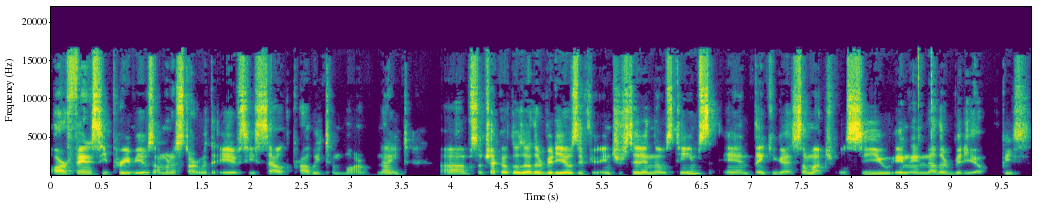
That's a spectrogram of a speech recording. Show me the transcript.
our fantasy previews. I'm going to start with the AFC South probably tomorrow night. Um, so check out those other videos if you're interested in those teams. And thank you guys so much. We'll see you in another video. Peace.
